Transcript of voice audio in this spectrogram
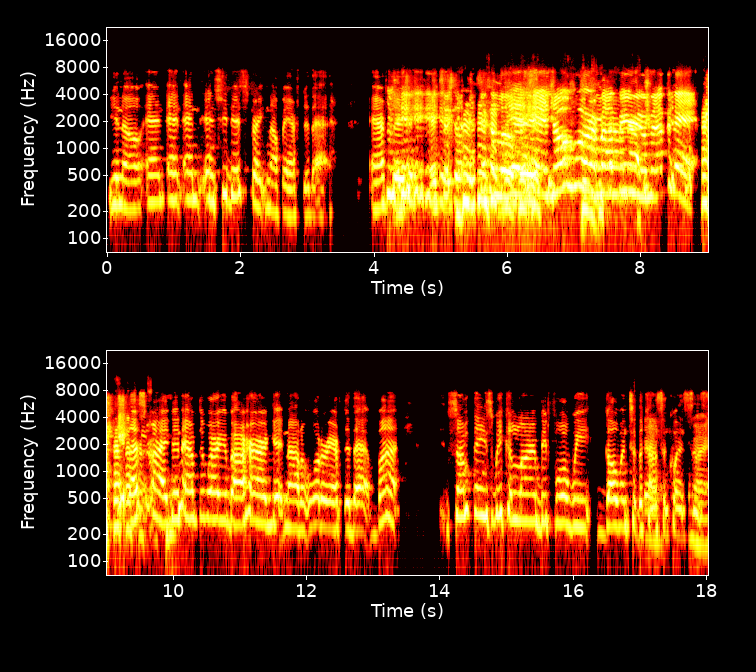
you know, and and and and she did straighten up after that after it took a, a little yeah, bit. no more about Miriam after that. That's right. Didn't have to worry about her getting out of order after that. But some things we can learn before we go into the yeah. consequences. Right.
